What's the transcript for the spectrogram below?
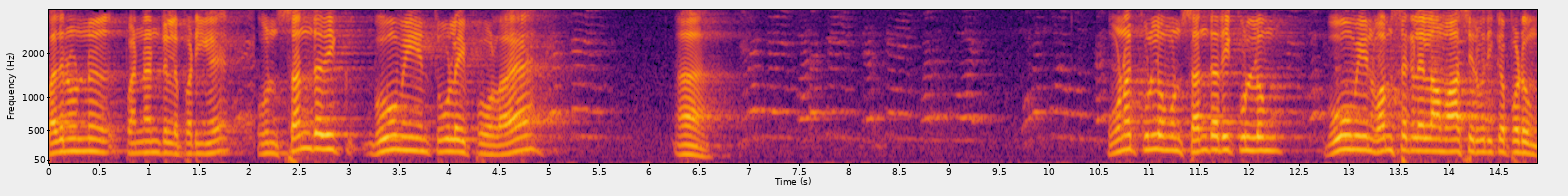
பதினொன்று பன்னெண்டில் படிங்க. உன் சந்ததி பூமியின் தூளைப் போல ஆ உனக்குள்ளும் உன் சந்ததிக்குள்ளும் பூமியின் வம்சங்கள் எல்லாம் ஆசீர்வதிக்கப்படும்.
